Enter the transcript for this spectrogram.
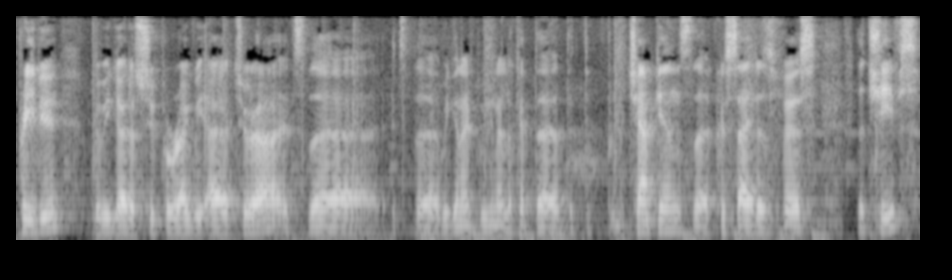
preview where we go to Super Rugby Aotearoa. It's the it's the we're gonna we're gonna look at the the, the, the champions, the Crusaders versus the Chiefs.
